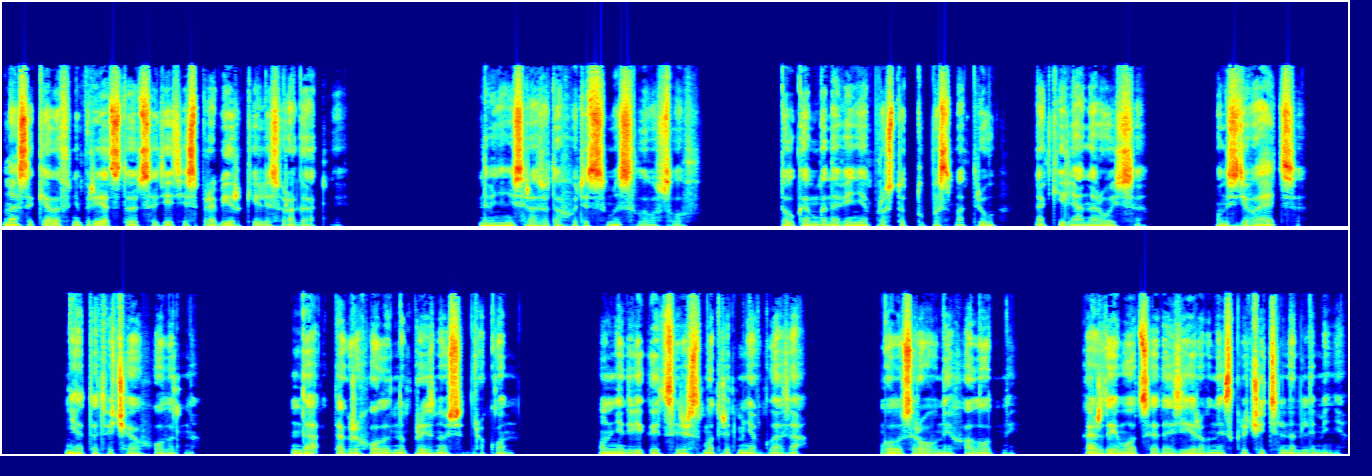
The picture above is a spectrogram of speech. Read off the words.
У нас и келов не приветствуются дети из пробирки или суррогатные. До меня не сразу доходит смысл его слов. Долгое мгновение просто тупо смотрю на Киллиана Ройса. Он издевается? Нет, отвечаю холодно. Да, так же холодно произносит дракон. Он не двигается, лишь смотрит мне в глаза. Голос ровный и холодный. Каждая эмоция дозирована исключительно для меня.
